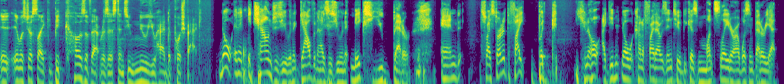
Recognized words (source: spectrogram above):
it, it was just like because of that resistance, you knew you had to push back. No, and it, it challenges you and it galvanizes you and it makes you better. And so I started to fight, but you know, I didn't know what kind of fight I was into because months later I wasn't better yet.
